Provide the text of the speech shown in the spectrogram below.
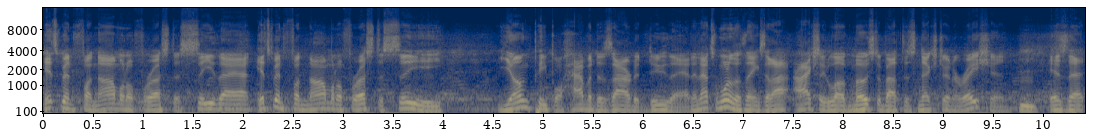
it's been phenomenal for us to see that. It's been phenomenal for us to see young people have a desire to do that. And that's one of the things that I, I actually love most about this next generation hmm. is that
